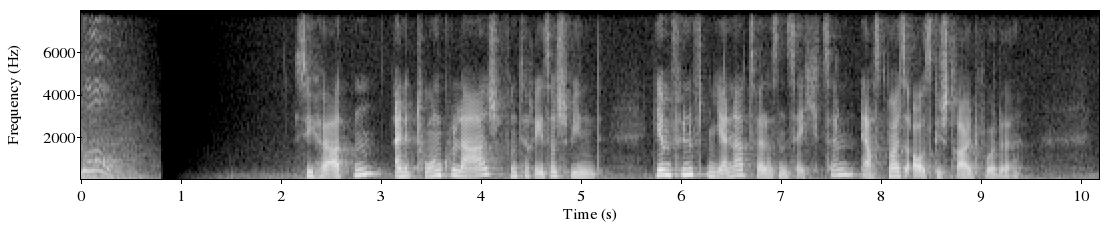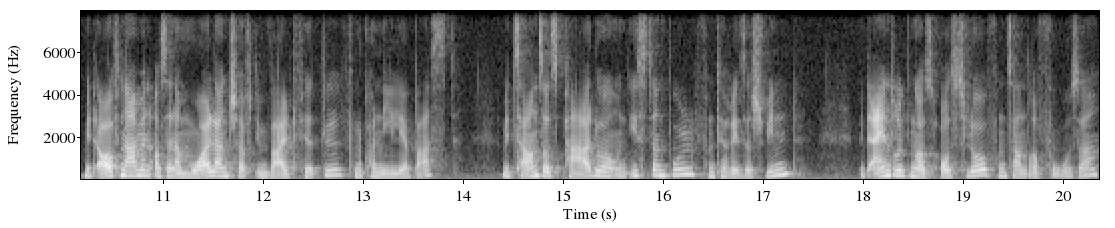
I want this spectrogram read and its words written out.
cool Sie hörten eine Toncollage von Theresa Schwind, die am 5. Jänner 2016 erstmals ausgestrahlt wurde. Mit Aufnahmen aus einer Moorlandschaft im Waldviertel von Cornelia Bast, mit Sounds aus Padua und Istanbul von Theresa Schwind, mit Eindrücken aus Oslo von Sandra Foser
